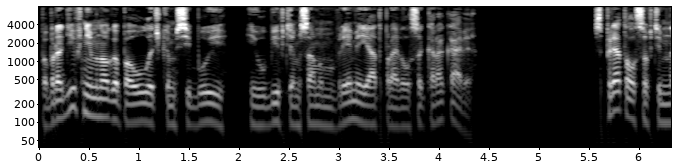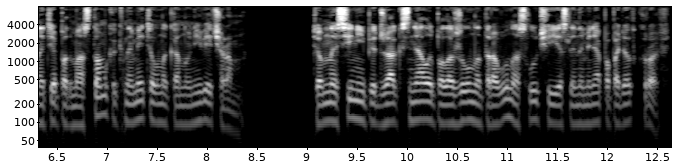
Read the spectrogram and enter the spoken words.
Побродив немного по улочкам Сибуи и убив тем самым время, я отправился к Каракаве. Спрятался в темноте под мостом, как наметил накануне вечером. Темно-синий пиджак снял и положил на траву на случай, если на меня попадет кровь.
